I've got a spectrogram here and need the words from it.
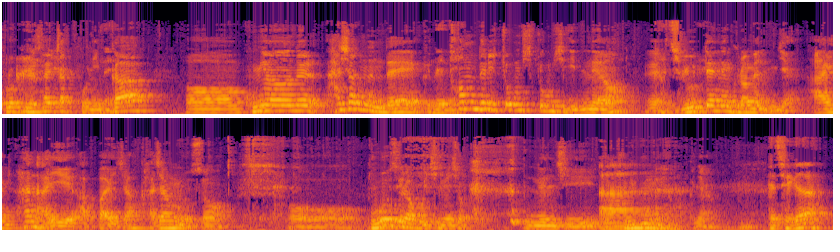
프로필을 살짝 보니까 어, 공연을 하셨는데 그 네네. 텀들이 조금씩 조금씩 있네요. 예. 요 때는 그러면 이제 아이, 한 아이의 아빠이자 가장으로서 어, 무엇을 하고 지내셨는지 좀 아. 궁금해요. 그냥. 그러니까 제가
